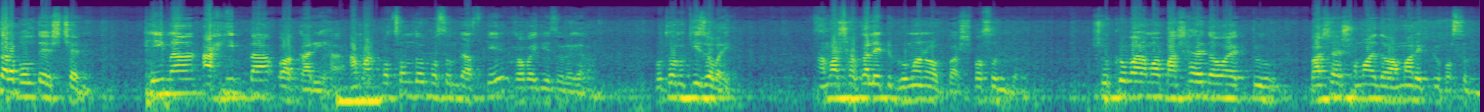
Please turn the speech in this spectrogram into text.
তারা বলতে এসছেন হিমা আহিব্বা ও কারিহা। আমার পছন্দ পছন্দ আজকে জবাই দিয়ে চলে গেলাম। প্রথম কি জবাই? আমার সকালে একটু ঘুমানো অভ্যাস, পছন্দ। শুক্রবার আমার বাসায় দেওয়া একটু, বাসায় সময় দেওয়া আমার একটু পছন্দ।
